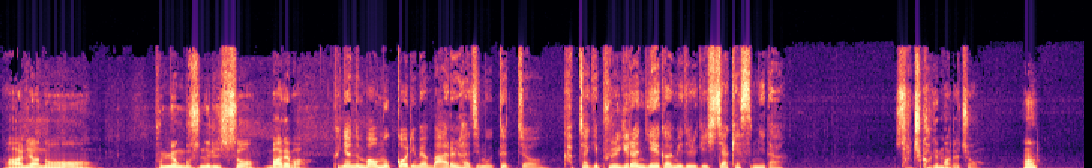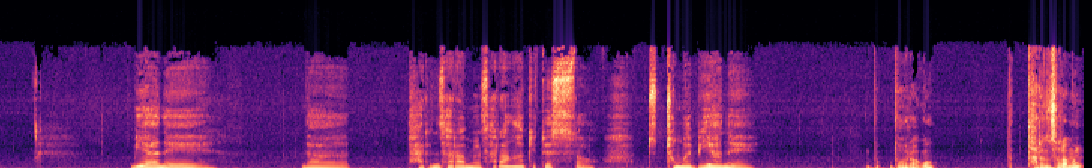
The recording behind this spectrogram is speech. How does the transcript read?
아니야 너 분명 무슨 일 있어. 말해봐. 그녀는 머뭇거리며 말을 하지 못했죠. 갑자기 불길한 예감이 들기 시작했습니다. 솔직하게 말해줘. 어? 미안해. 나 다른 사람을 사랑하게 됐어. 저- 정말 미안해. 뭐, 뭐라고? 다, 다른 사람을?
